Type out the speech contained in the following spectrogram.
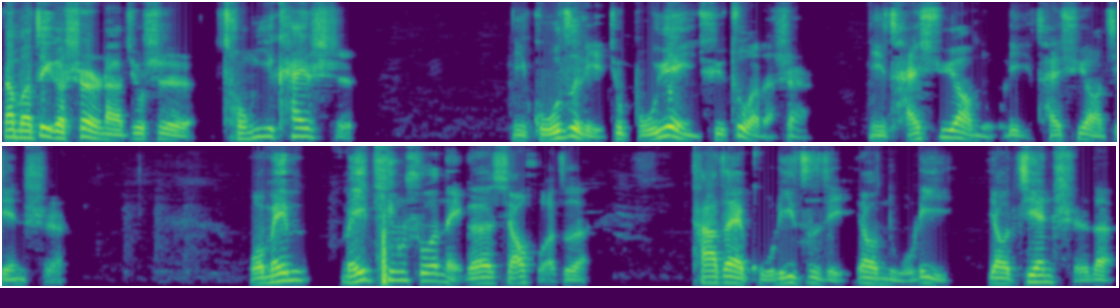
那么这个事儿呢，就是从一开始你骨子里就不愿意去做的事儿，你才需要努力，才需要坚持。我没没听说哪个小伙子他在鼓励自己要努力、要坚持的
